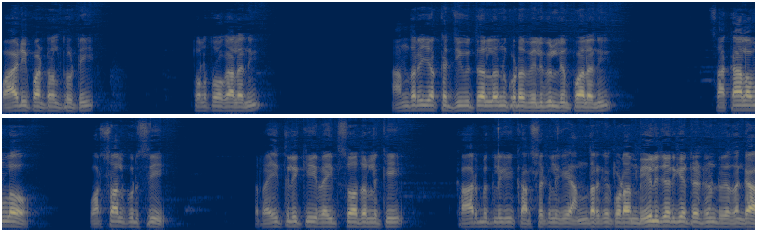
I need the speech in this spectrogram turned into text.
పాడి పంటలతోటి తొలతోగాలని అందరి యొక్క జీవితాల్లోనూ కూడా వెలుగులు నింపాలని సకాలంలో వర్షాలు కురిసి రైతులకి రైతు సోదరులకి కార్మికులకి కర్షకులకి అందరికీ కూడా మేలు జరిగేటటువంటి విధంగా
